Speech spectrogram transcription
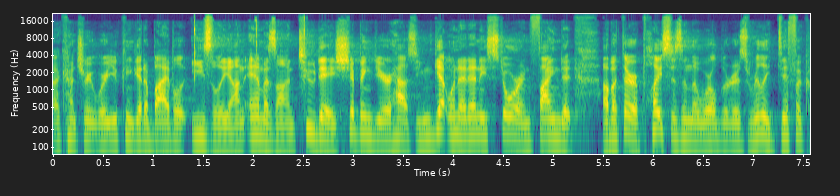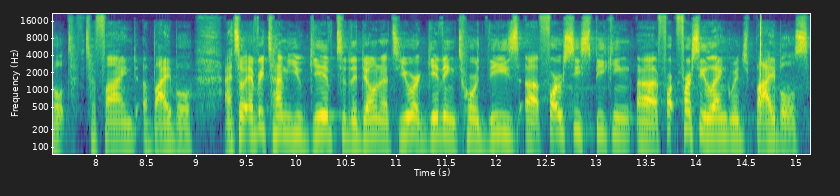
a country where you can get a Bible easily on Amazon, two days shipping to your house. You can get one at any store and find it. Uh, but there are places in the world where it's really difficult to find a Bible. And so every time you give to the donuts, you are giving toward these uh, Farsi speaking, uh, Farsi language Bibles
